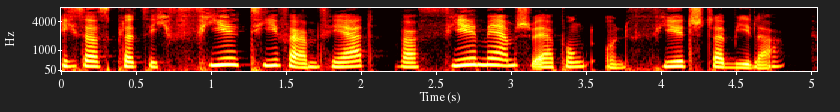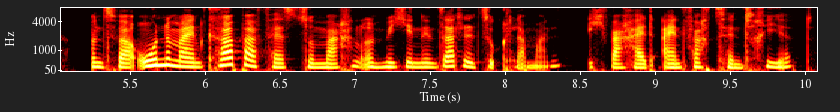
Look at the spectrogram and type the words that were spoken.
Ich saß plötzlich viel tiefer am Pferd, war viel mehr im Schwerpunkt und viel stabiler. Und zwar ohne meinen Körper festzumachen und mich in den Sattel zu klammern. Ich war halt einfach zentriert.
